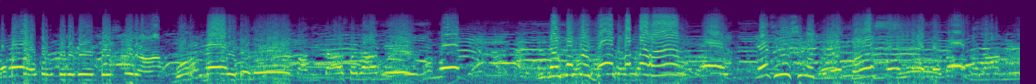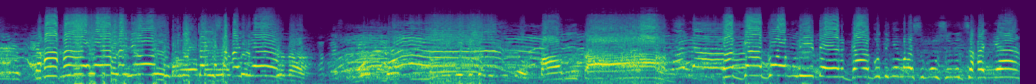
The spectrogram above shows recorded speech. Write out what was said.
kumatapang talaga yung boss nila. Boss nila, pangitaas sa langit. Nagpapagod ka pa, ha? Yan, sinusunod yun, boss. Sa langit. Nakakaawa kayo, sumunod kayo sa kanya. Pangita! Pag gago ang leader, gago din yung mga sumusunod sa kanya.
